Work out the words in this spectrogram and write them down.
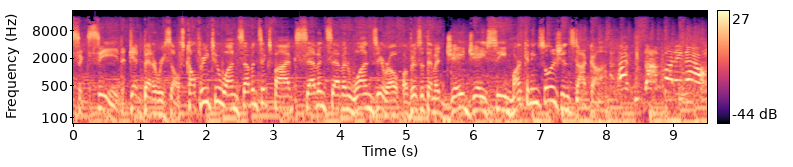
succeed. Get better results. Call 321 765 7710 or visit them at jjcmarketingsolutions.com. I'm somebody now!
